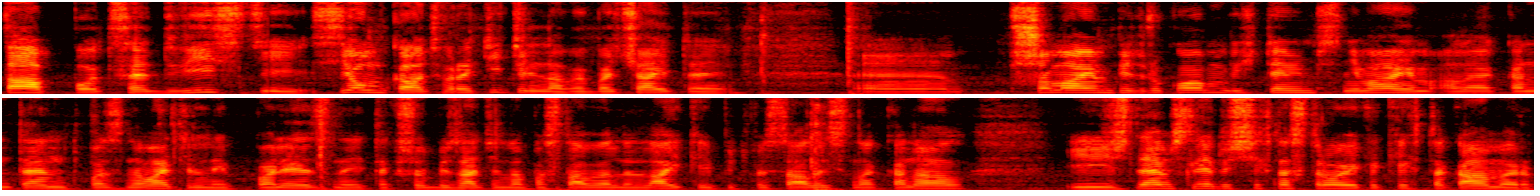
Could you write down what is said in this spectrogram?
Tapo C200. Сйомка отвратительна, вибачайте. Е, що маємо під рукою, тим знімаємо, але контент познавательний, полезний. Так що обов'язково поставили лайки, підписались на канал. І ждемо слідуючих настроїк яких-то камер.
